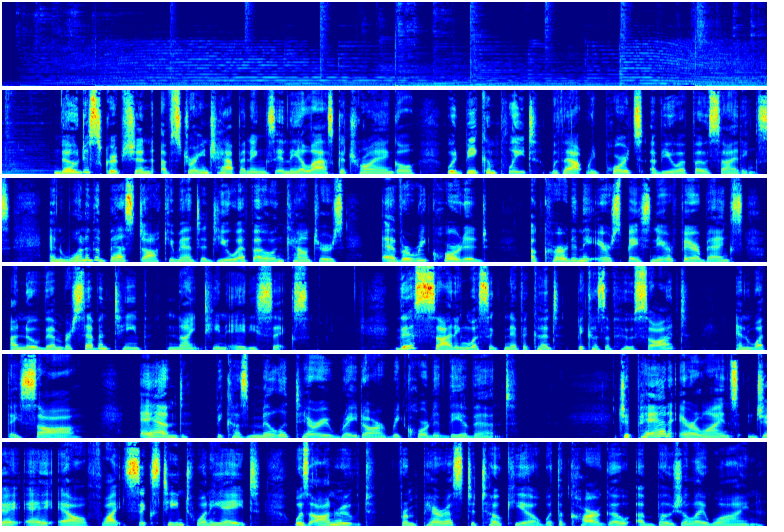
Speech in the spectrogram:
No description of strange happenings in the Alaska Triangle would be complete without reports of UFO sightings, and one of the best documented UFO encounters ever recorded occurred in the airspace near Fairbanks on November 17, 1986. This sighting was significant because of who saw it and what they saw, and because military radar recorded the event. Japan Airlines JAL Flight 1628 was en route from Paris to Tokyo with a cargo of Beaujolais wine.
